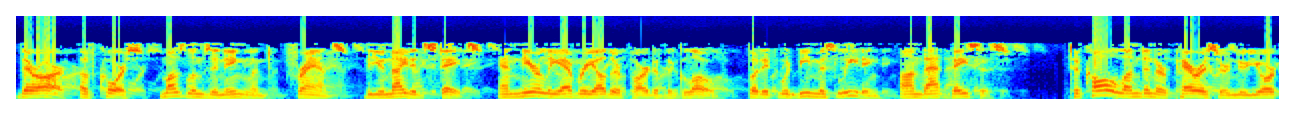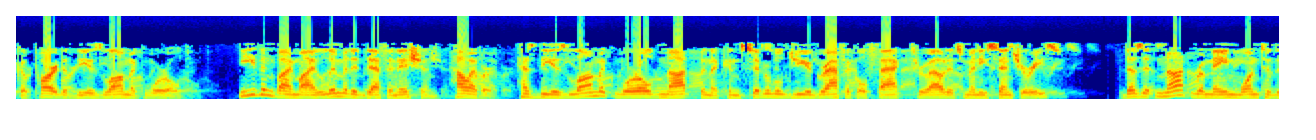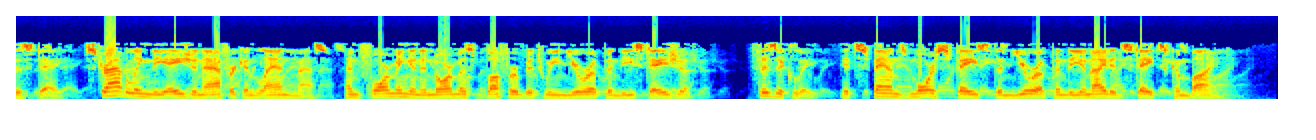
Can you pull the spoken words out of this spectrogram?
There are, of course, Muslims in England, France, the United States, and nearly every other part of the globe, but it would be misleading, on that basis, to call London or Paris or New York a part of the Islamic world. Even by my limited definition, however, has the Islamic world not been a considerable geographical fact throughout its many centuries? Does it not remain one to this day, straddling the Asian-African landmass and forming an enormous buffer between Europe and East Asia? Physically, it spans more space than Europe and the United States combined.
